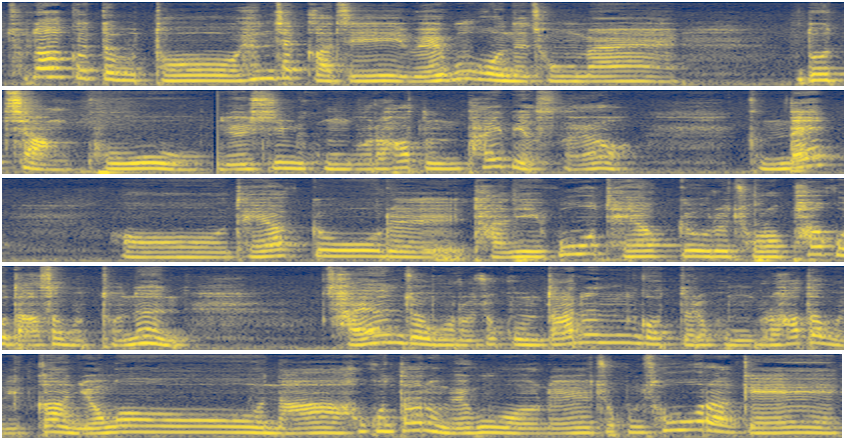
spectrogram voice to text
초등학교 때부터 현재까지 외국어는 정말 놓지 않고 열심히 공부를 하던 타입이었어요. 근데 어, 대학교를 다니고 대학교를 졸업하고 나서부터는 자연적으로 조금 다른 것들을 공부를 하다 보니까 영어나 혹은 다른 외국어를 조금 소홀하게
